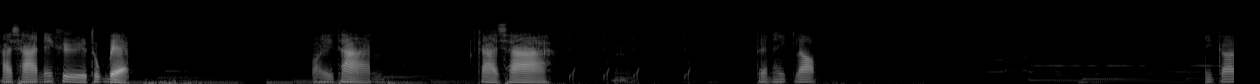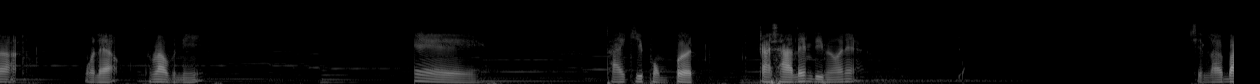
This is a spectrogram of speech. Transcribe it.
กาชานี่คือทุกแบบบ่อที่ฐาน กาชา เตือนให้อีกรอบ นี่ก็หมดแล้วสำหรับวันนี้เอ้ท้ายคลิปผมเปิด กาชาเล่นดีไหมวะเนี่ยเจ็ดร้อยใบ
